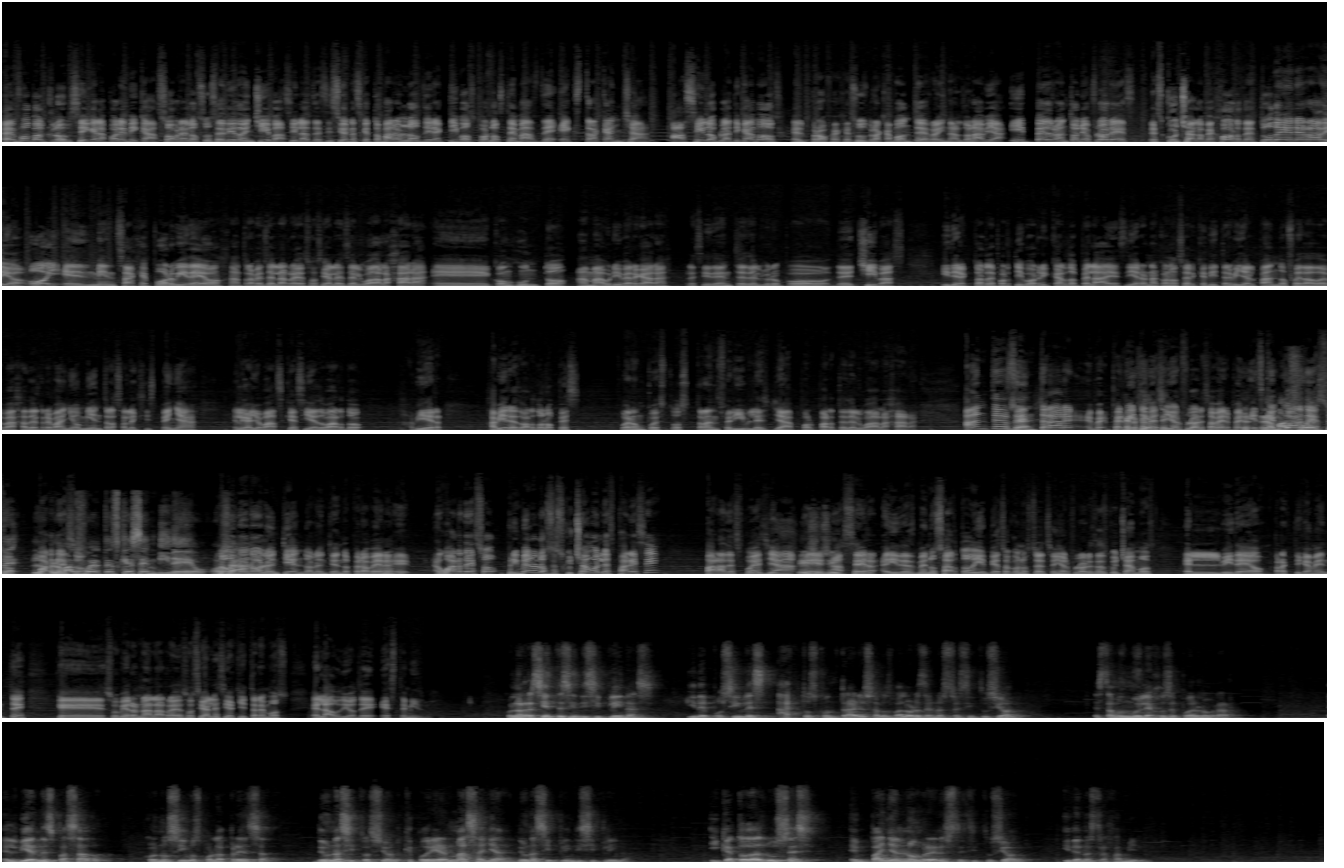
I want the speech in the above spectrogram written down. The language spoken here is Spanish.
En Fútbol Club sigue la polémica sobre lo sucedido en Chivas y las decisiones que tomaron los directivos por los temas de extra cancha. Así lo platicamos el profe Jesús Bracamonte, Reinaldo Navia y Pedro Antonio Flores. Escucha lo mejor de tu DN Radio. Hoy en mensaje por video a través de las redes sociales del Guadalajara, eh, conjunto a Mauri Vergara, presidente del grupo de Chivas, y director deportivo Ricardo Peláez dieron a conocer que Dieter Villalpando fue dado de baja del rebaño, mientras Alexis Peña, el Gallo Vázquez y Eduardo Javier, Javier Eduardo López fueron puestos transferibles ya por parte del Guadalajara. Antes O sea, de entrar, eh, permítame, fíjate, señor Flores, a ver, es lo que más guarde fuerte, eso. lo- guarde lo más eso. fuerte es que es en video. o no, sea, no, no, lo entiendo, lo entiendo. Pero a ver, eh, guarde eso. Primero los escuchamos, ¿les parece? Para después ya Sí, sí, eh, sí. hacer y desmenuzar todo. Y empiezo con usted, señor Flores. Escuchamos el video prácticamente que subieron a las redes sociales y aquí tenemos el audio de este mismo. Con las recientes indisciplinas y de posibles actos contrarios a los valores de nuestra institución, estamos muy lejos de poder lograrlo. El viernes pasado conocimos por la prensa de una situación que podría ir más allá de una simple indisciplina y que a todas luces empaña el nombre de nuestra institución y de nuestra familia.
